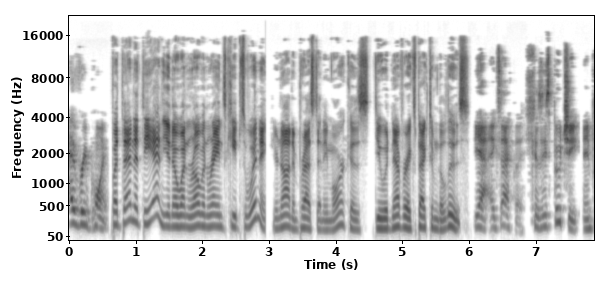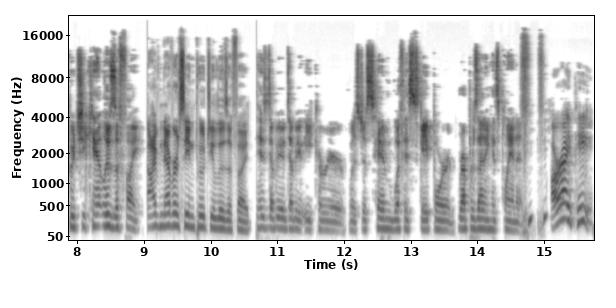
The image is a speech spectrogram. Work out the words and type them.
Every point. But then at the end, you know, when Roman Reigns keeps winning, you're not impressed anymore because you would never expect him to lose. yeah, exactly. Because he's Poochie, and Poochie can't lose a fight. I've never seen Poochie lose a fight. His WWE career was just him with his skateboard representing his planet. R.I.P.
